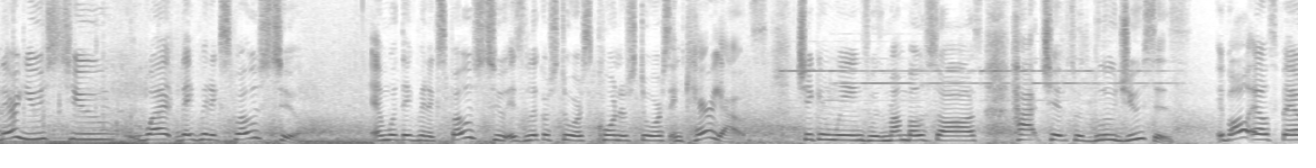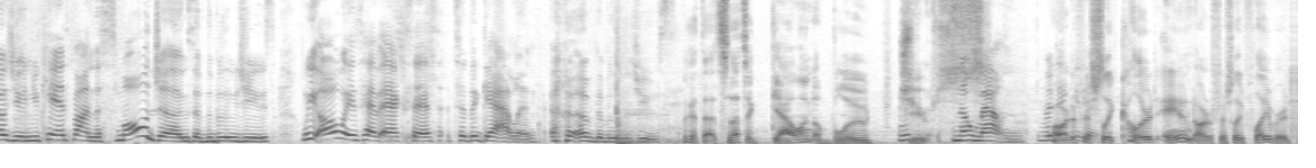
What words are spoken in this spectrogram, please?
They're used to what they've been exposed to. And what they've been exposed to is liquor stores, corner stores, and carryouts. Chicken wings with mumbo sauce, hot chips with blue juices. If all else fails you and you can't find the small jugs of the blue juice, we always have access to the gallon of the blue juice. Look at that. So that's a gallon of blue juice. Snow Mountain. Ridiculous. Artificially colored and artificially flavored.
